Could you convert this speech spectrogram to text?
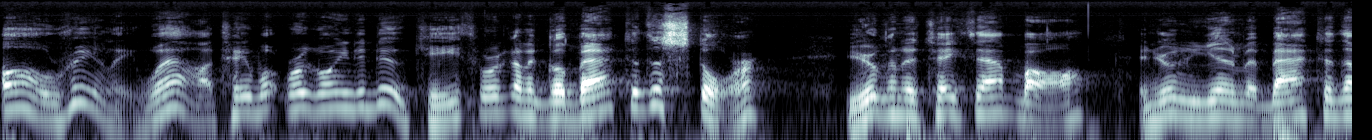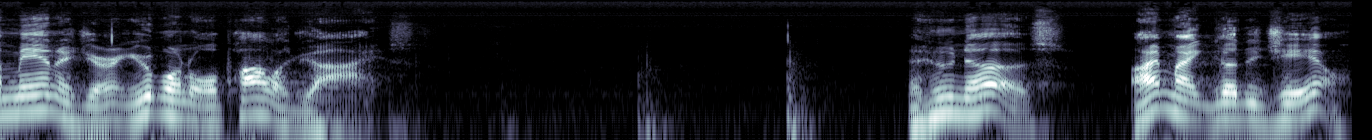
Oh, really? Well, I'll tell you what we're going to do, Keith. We're going to go back to the store. You're going to take that ball and you're going to give it back to the manager and you're going to apologize. And who knows? I might go to jail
